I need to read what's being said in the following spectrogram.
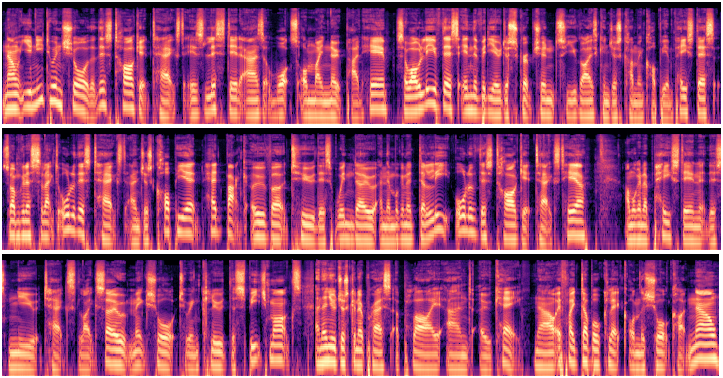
Now you need to ensure that this target text is listed as what's on my notepad here. So I'll leave this in the video description so you guys can just come and copy and paste this. So I'm going to select all of this text and just copy it, head back over to this window, and then we're going to delete all of this target text here and we're going to paste in this new text like so. Make sure to include the speech marks and then you're just going to press apply and OK. Now, if I double click on the shortcut now,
